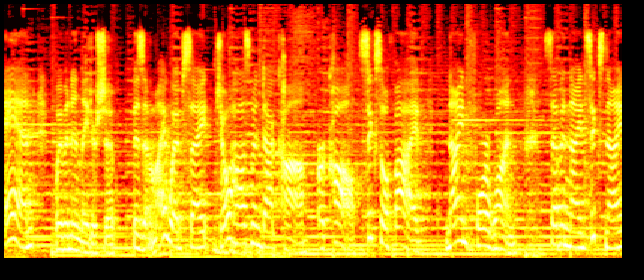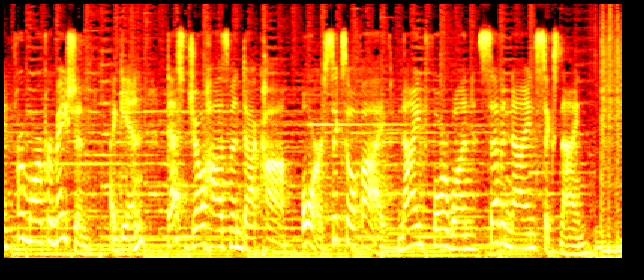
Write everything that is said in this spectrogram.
and women in leadership. Visit my website, joehausman.com, or call 605 941 7969 for more information. Again, that's joehausman.com or 605 941 7969.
